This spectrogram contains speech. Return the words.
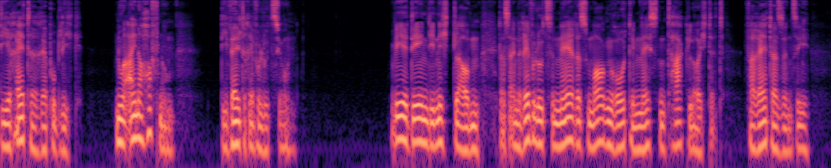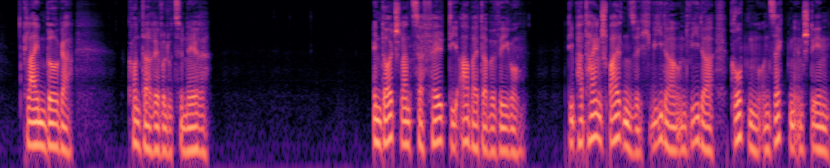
die Räterepublik. Nur eine Hoffnung, die Weltrevolution. Wehe denen, die nicht glauben, dass ein revolutionäres Morgenrot dem nächsten Tag leuchtet. Verräter sind sie, Kleinbürger, Konterrevolutionäre. In Deutschland zerfällt die Arbeiterbewegung. Die Parteien spalten sich wieder und wieder, Gruppen und Sekten entstehen.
